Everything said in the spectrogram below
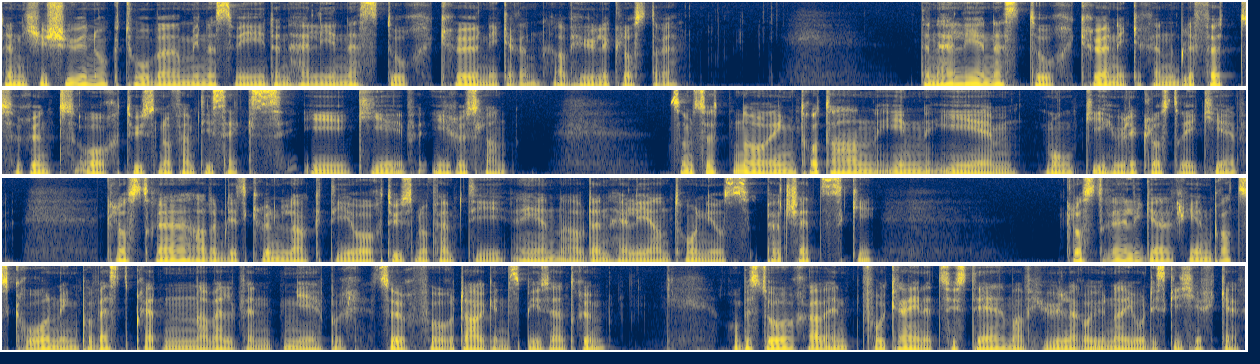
Den 27. oktober minnes vi den hellige Nestor, krønikeren av Huleklosteret. Den hellige Nestor, krønikeren, ble født rundt år 1056 i Kiev i Russland. Som 17-åring trådte han inn i Munk Munch i huleklosteret i Kiev. Klosteret hadde blitt grunnlagt i år 1051 av den hellige Antonios Perchetskij. Klosteret ligger i en bratt skråning på vestbredden av elven Dnieper sør for dagens bysentrum, og består av et forgreinet system av huler og underjordiske kirker.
